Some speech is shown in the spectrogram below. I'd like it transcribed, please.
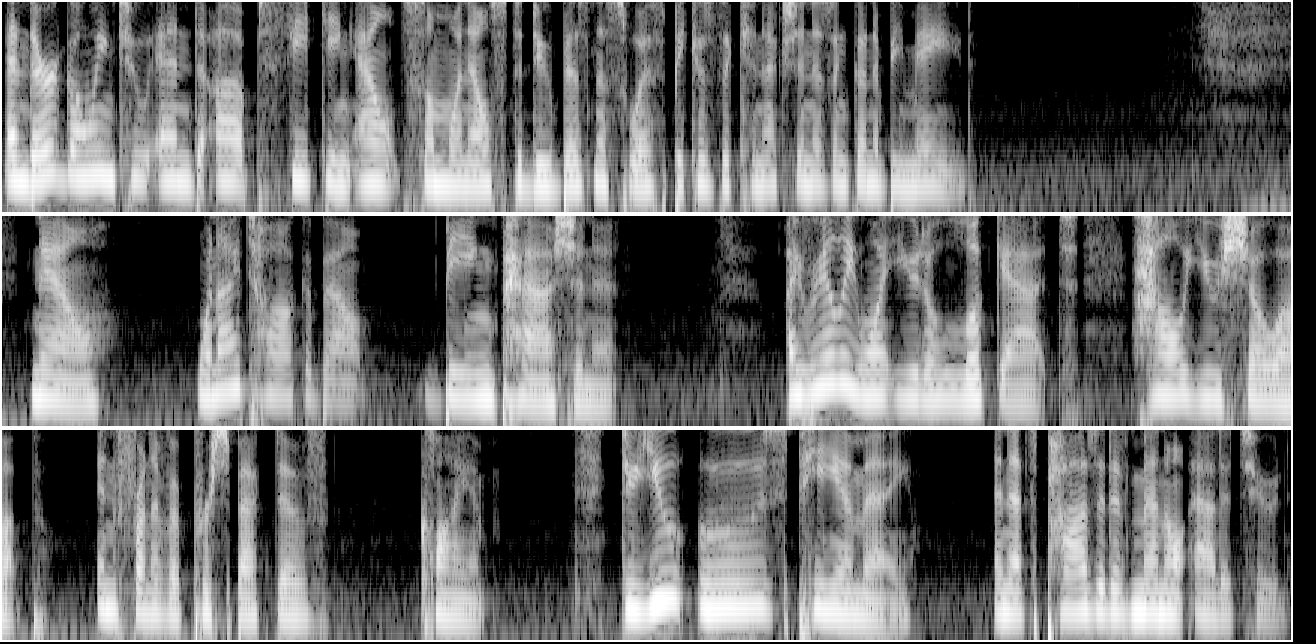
And they're going to end up seeking out someone else to do business with because the connection isn't going to be made. Now, when I talk about being passionate, I really want you to look at how you show up in front of a prospective client. Do you ooze PMA? And that's positive mental attitude.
